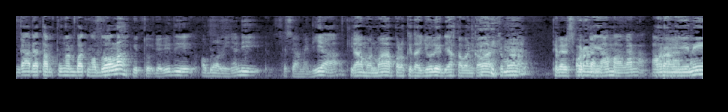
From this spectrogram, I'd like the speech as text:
Nggak ada tampungan buat ngobrol lah gitu. Jadi diobrolinya di sosial media gitu. ya mohon maaf kalau kita julid ya kawan-kawan. Cuma tidak disebutkan Orang- nama kan? Aman. orang ini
